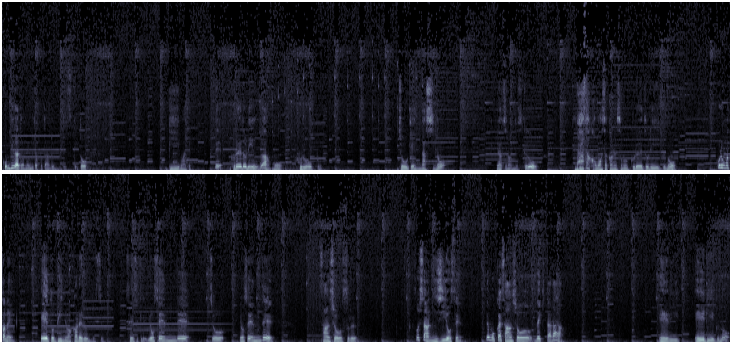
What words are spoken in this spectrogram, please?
コンピューターではね、見たことあるんですけど、B まで。で、グレードリーグがもうフルオープン。上限なしのやつなんですけど、まさかまさかね、そのグレードリーグの、これもまたね、A と B に分かれるんですよ。成績で。予選で、一応、予選で3勝する。そしたら二次予選。で、もう一回3勝できたら、A リーグ、A リーグの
